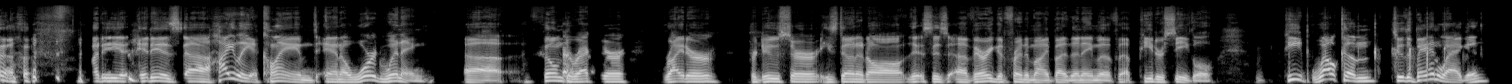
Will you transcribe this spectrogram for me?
but he, it is uh, highly acclaimed and award winning uh, film director, writer, producer. He's done it all. This is a very good friend of mine by the name of uh, Peter Segal. Pete, welcome to the bandwagon,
